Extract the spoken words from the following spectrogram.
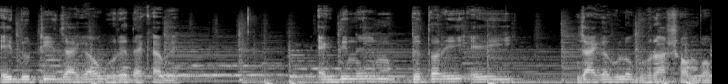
এই দুটি জায়গাও ঘুরে দেখাবে। একদিনের ভেতরেই এই জায়গাগুলো ঘোরা সম্ভব।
